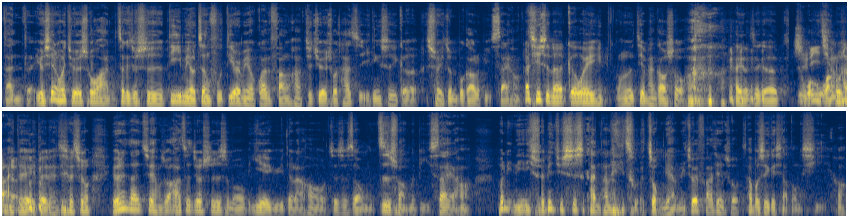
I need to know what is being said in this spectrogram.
单的。有些人会觉得说啊，这个就是第一没有政府，第二没有官方哈，就觉得说它是一定是一个水准不高的比赛哈。那其实呢，各位我们说键盘高手哈，还有这个网络上，对对对，就是说有人在这样说啊，这就是什么业余的，然后就是这种自爽的比赛啊哈。不，你你你随便去试试看它那一组的重量，你就会发现说，它不是一个小东西哈。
